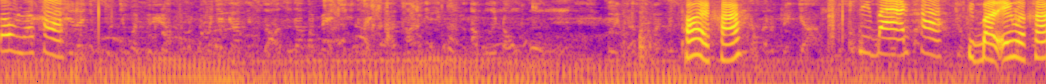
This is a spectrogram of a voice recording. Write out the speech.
ต้มแล้วค่ะ เท่าไหร่คะสี่บาทค่ะสิบบาทเองเหรอคะ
